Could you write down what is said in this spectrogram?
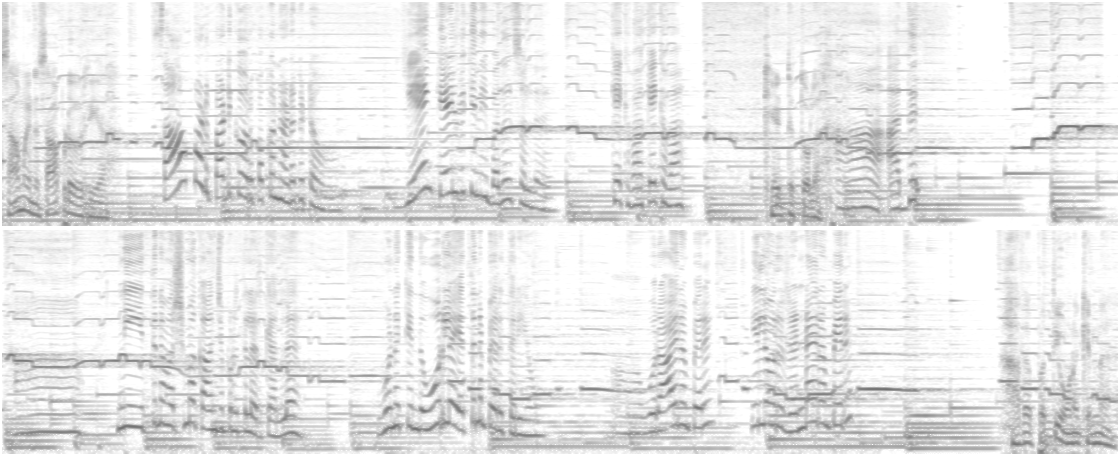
பேசாம என்ன சாப்பிட வர்றியா? சாப்பாடு பாட்டுக்கு ஒரு பக்கம் நடக்கட்டும். ஏன் கேள்விக்கு நீ பதில் சொல்லு. கேக்கவா கேக்கவா? கேட்டு தொலை. அது. நீ இத்தனை வருஷமா காஞ்சிபுரத்துல இருக்கல்ல? உனக்கு இந்த ஊர்ல எத்தனை பேர் தெரியும்? ஒரு ஆயிரம் பேரு? இல்ல ஒரு ரெண்டாயிரம் பேரு? அதை பத்தி உனக்கு என்ன?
